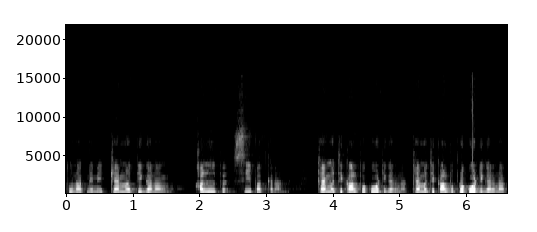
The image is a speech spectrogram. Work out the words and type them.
තුනක් නෙමෙයි කැමැති ගණන් කල්ප සීපත් කරන්න. කැමැති කල්ප කෝටි ගණනක් කැමැති කල්ප ප්‍රකෝටි ගණනක්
